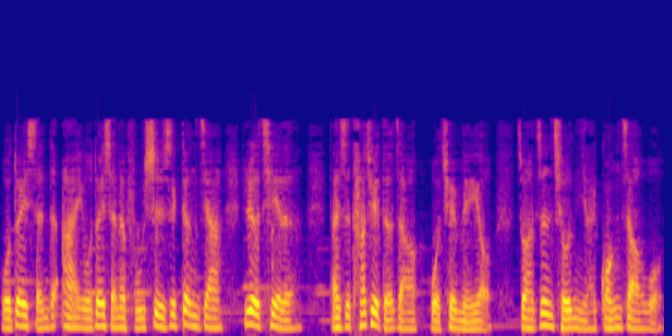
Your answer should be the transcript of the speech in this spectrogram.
我对神的爱，我对神的服侍是更加热切的。但是他却得着，我却没有。主啊，真的求你来光照我，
